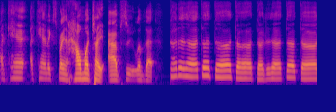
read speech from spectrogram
I can't I can't explain how much I absolutely love that. Da da da da da da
